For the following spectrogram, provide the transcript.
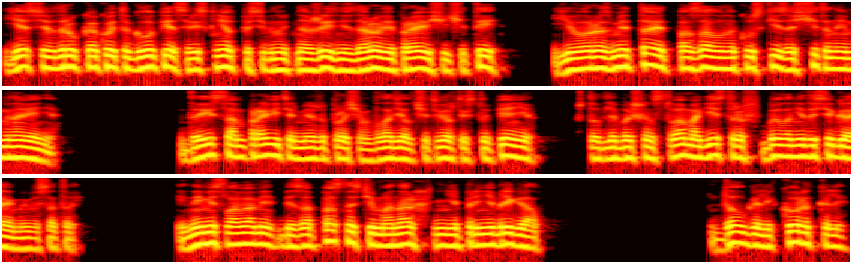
Если вдруг какой-то глупец рискнет посягнуть на жизнь и здоровье правящей четы, его разметает по залу на куски за считанные мгновения. Да и сам правитель, между прочим, владел четвертой ступенью, что для большинства магистров было недосягаемой высотой. Иными словами, безопасностью монарх не пренебрегал. Долго ли, коротко ли,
